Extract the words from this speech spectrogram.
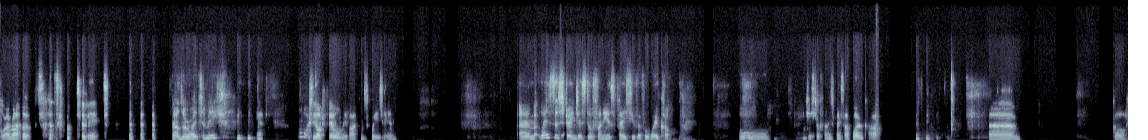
or I write books. That's kind of it. Sounds all right to me. yeah. I'll watch the odd film if I can squeeze it in. Um, where's the strangest or funniest place you've ever woke up? Oh, strangest or funniest place I've woke up. um, gosh.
